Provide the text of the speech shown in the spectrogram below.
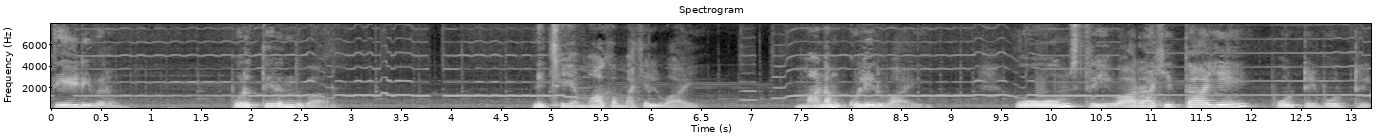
தேடி வரும். பொறுத்திருந்து பார் நிச்சயமாக மகிழ்வாய். மனம் குளிர்வாய். ஓம் ஸ்ரீ வாராகித்தாயே. போற்றி போற்றி.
